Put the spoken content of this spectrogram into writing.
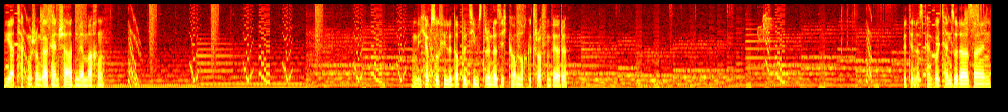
die Attacken schon gar keinen Schaden mehr machen. Und ich habe so viele Doppelteams drin, dass ich kaum noch getroffen werde. Bitte lass kein Voltenso da sein.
